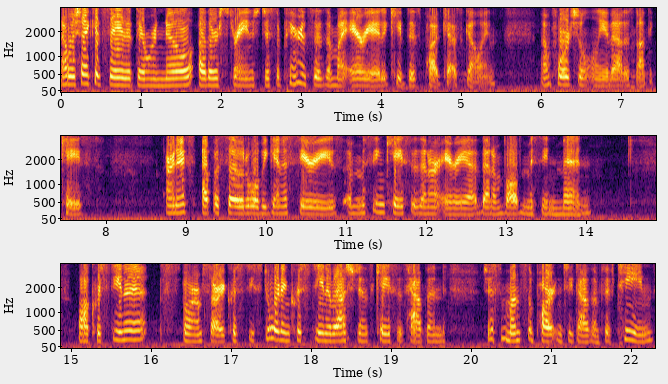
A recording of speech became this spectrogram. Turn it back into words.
I wish I could say that there were no other strange disappearances in my area to keep this podcast going. Unfortunately, that is not the case. Our next episode will begin a series of missing cases in our area that involve missing men. While Christina, or I'm sorry, Christy Stewart and Christina Bastian's cases happened just months apart in 2015,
